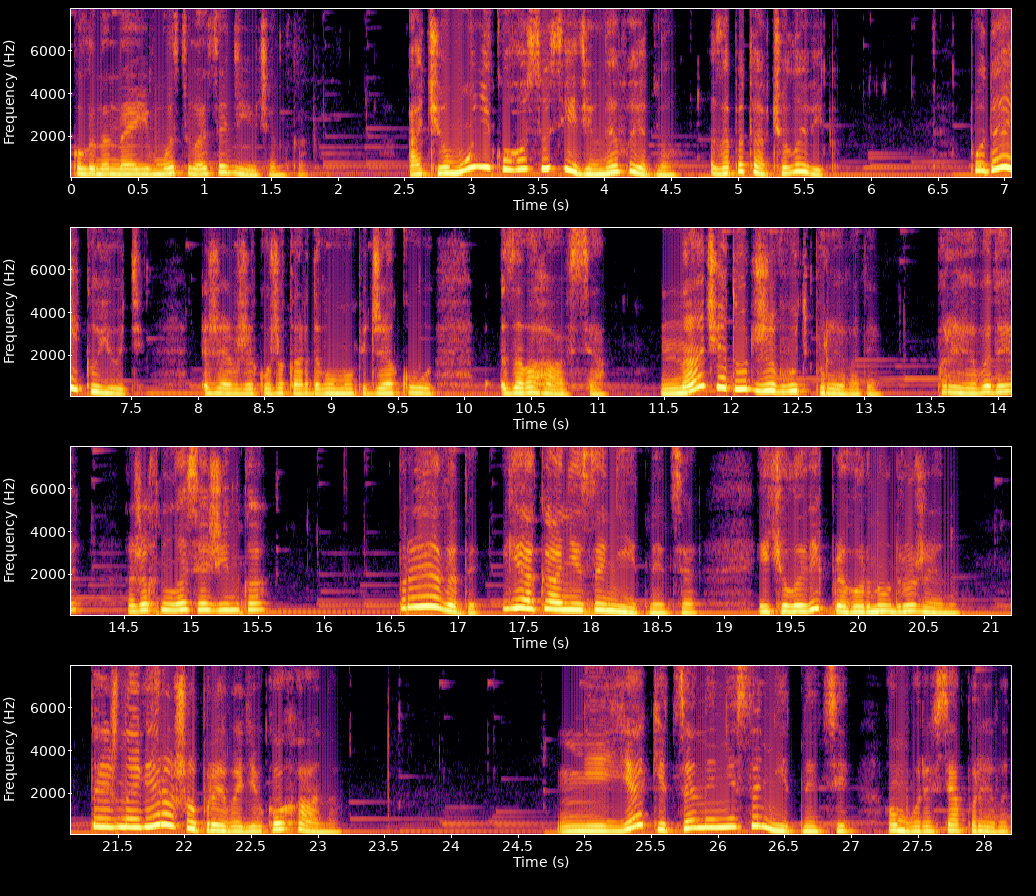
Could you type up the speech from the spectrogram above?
коли на неї вмостилася дівчинка. А чому нікого з сусідів не видно? запитав чоловік. Подейкують, Жевжик у жакардовому піджаку завагався, наче тут живуть привиди. Привиди? жахнулася жінка. Привиди, яка нісенітниця. І чоловік пригорнув дружину. Ти ж не віриш у привидів, кохана? Ніякі це не нісенітниці, обурився привид.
